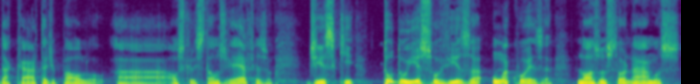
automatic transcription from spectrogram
da carta de Paulo aos cristãos de Éfeso diz que tudo isso visa uma coisa: nós nos tornarmos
